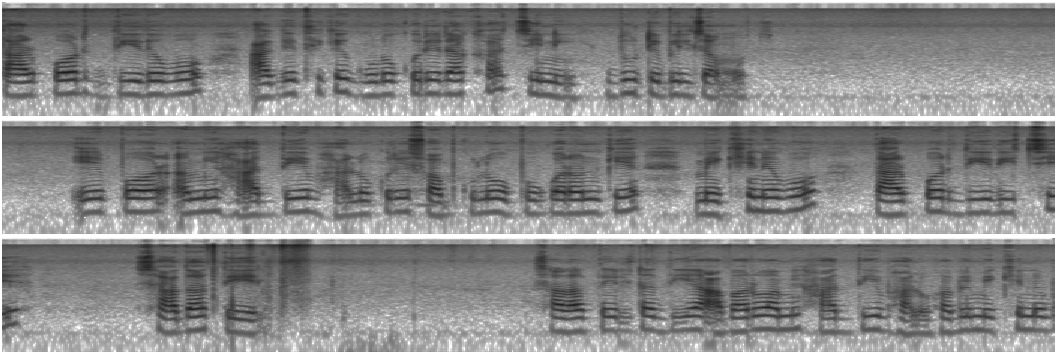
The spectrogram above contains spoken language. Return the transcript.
তারপর দিয়ে দেবো আগে থেকে গুঁড়ো করে রাখা চিনি, দু টেবিল চামচ। এরপর আমি হাত দিয়ে ভালো করে সবগুলো উপকরণকে মেখে নেব। তারপর দিয়ে দিচ্ছি সাদা তেল। সাদা তেলটা দিয়ে আবারও আমি হাত দিয়ে ভালোভাবে মেখে নেব।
